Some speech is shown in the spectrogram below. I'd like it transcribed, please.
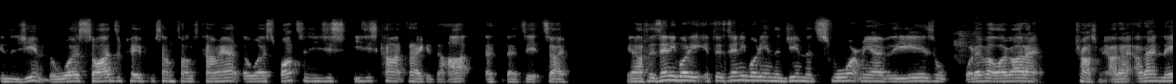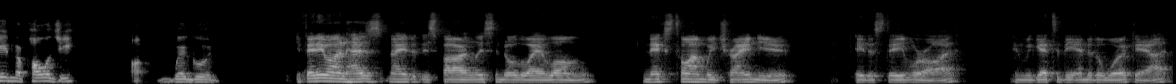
in the gym. The worst sides of people sometimes come out, the worst spots, and you just you just can't take it to heart. That, that's it. So, you know, if there's anybody, if there's anybody in the gym that swore at me over the years or whatever, like I don't trust me, I don't I don't need an apology. Oh, we're good. If anyone has made it this far and listened all the way along, next time we train you, either Steve or I, and we get to the end of the workout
